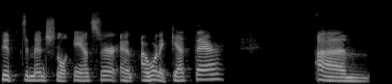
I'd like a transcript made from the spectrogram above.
fifth dimensional answer and i want to get there. Um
